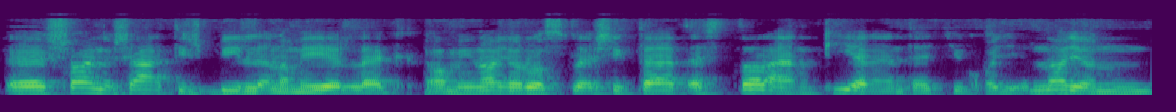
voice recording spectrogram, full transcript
e, sajnos át is billen a mérleg, ami nagyon rossz esik, tehát ezt talán kijelenthetjük, hogy nagyon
